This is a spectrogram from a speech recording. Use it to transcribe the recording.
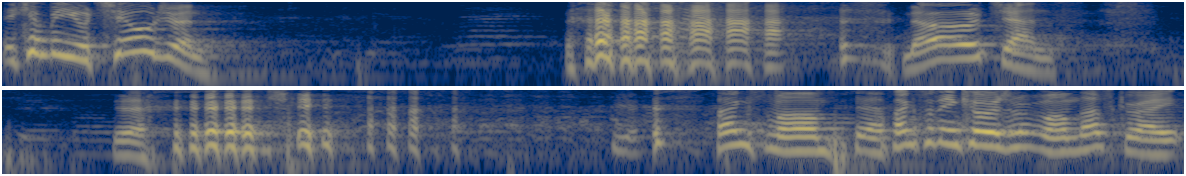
It can be your children. no chance. Yeah. thanks, Mom. Yeah, thanks for the encouragement, Mom. That's great.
